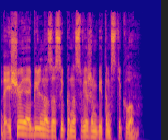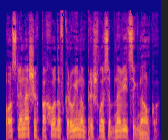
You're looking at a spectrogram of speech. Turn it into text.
да еще и обильно засыпано свежим битым стеклом. После наших походов к руинам пришлось обновить сигналку.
